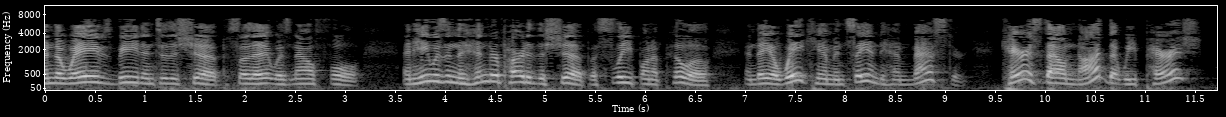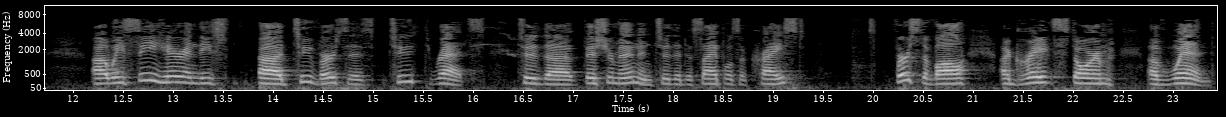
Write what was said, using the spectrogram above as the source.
and the waves beat into the ship, so that it was now full. And he was in the hinder part of the ship, asleep on a pillow. And they awake him and say unto him, Master, carest thou not that we perish? Uh, we see here in these uh, two verses two threats to the fishermen and to the disciples of Christ. First of all, a great storm of wind.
